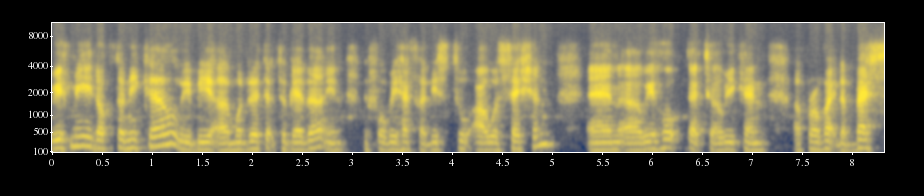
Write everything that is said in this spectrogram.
With me, Dr. Nikhil, will be uh, moderated together in before we have uh, this two-hour session, and we hope that we can provide the best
